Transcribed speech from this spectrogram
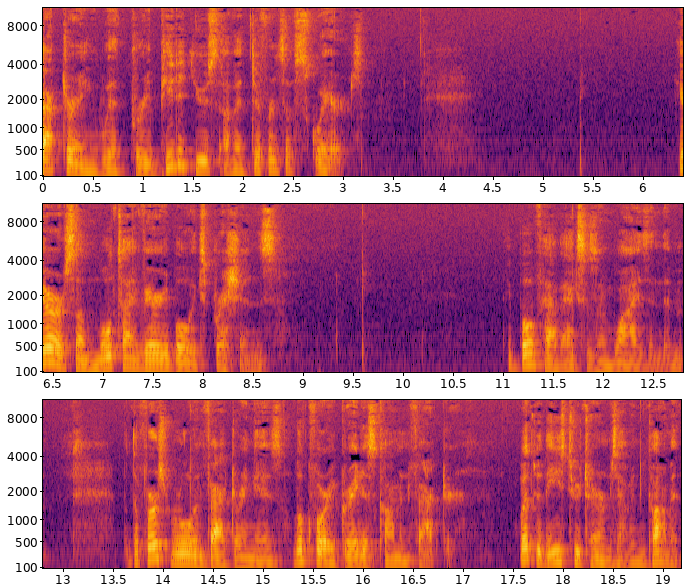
Factoring with repeated use of a difference of squares. Here are some multivariable expressions. They both have x's and y's in them. But the first rule in factoring is look for a greatest common factor. What do these two terms have in common?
